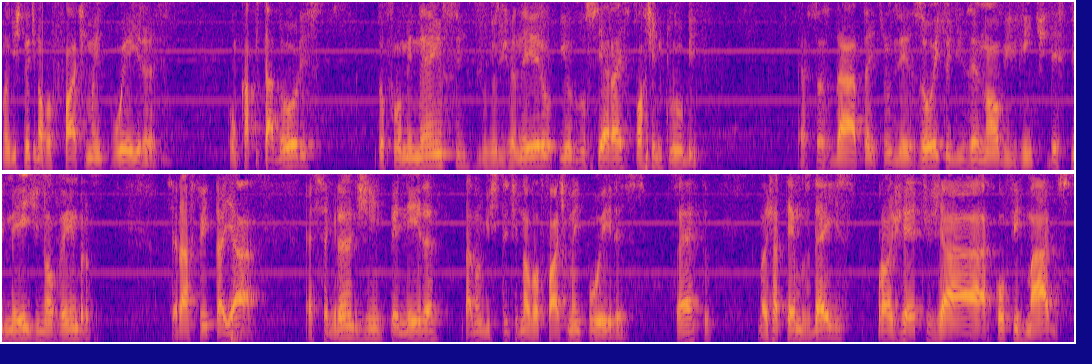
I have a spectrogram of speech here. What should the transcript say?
no Distrito de Nova Fátima, em Poeiras, com captadores do Fluminense, do Rio de Janeiro e o do Ceará Esporte Clube. Essas datas entre o 18, 19 e 20 deste mês de novembro será feita aí a, essa grande peneira lá no distrito de Nova Fátima, em Poeiras, certo? Nós já temos 10 projetos já confirmados,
